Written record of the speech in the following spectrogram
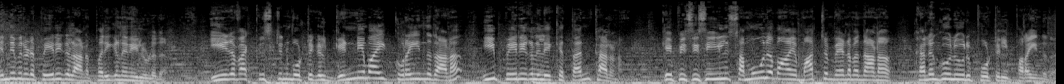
എന്നിവരുടെ പേരുകളാണ് പരിഗണനയിലുള്ളത്. ഈഴവ ക്രിസ്ത്യൻ വോട്ടുകൾ ഗണ്യമായി കുറയുന്നതാണ് ഈ പേരുകളിലേക്ക് എത്താൻ കാരണം. കെ പി സി സിയിൽ സമൂലമായ മാറ്റം വേണമെന്നാണ് കനകൂലു റിപ്പോർട്ടിൽ പറയുന്നത്.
